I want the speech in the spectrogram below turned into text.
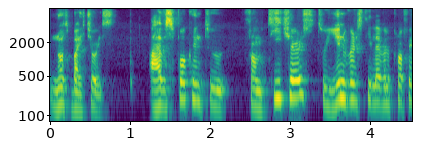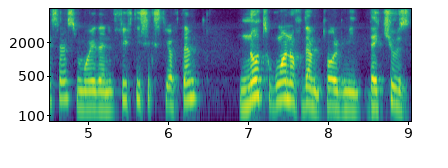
not by choice. I have spoken to from teachers to university level professors, more than 50, 60 of them, not one of them told me they choose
